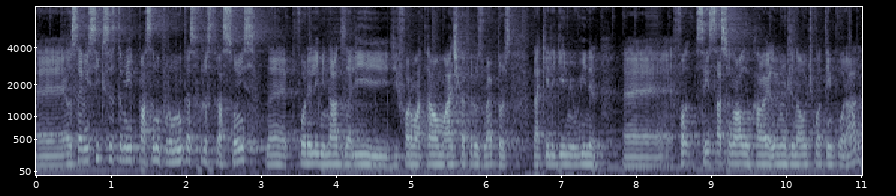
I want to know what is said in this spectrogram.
É, o 76ers também passando por muitas frustrações, né, foram eliminados ali de forma traumática pelos Raptors naquele game winner é, sensacional do Kawhi Leonard na última temporada.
